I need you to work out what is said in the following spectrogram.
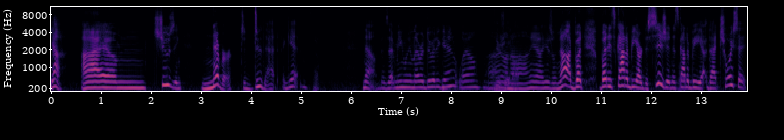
Yeah. Yeah. I am choosing never to do that again. Yep. Now, does that mean we'll never do it again? Well, I Usually don't know. not. Yeah, usually not. But but it's got to be our decision. It's got to be that choice that,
